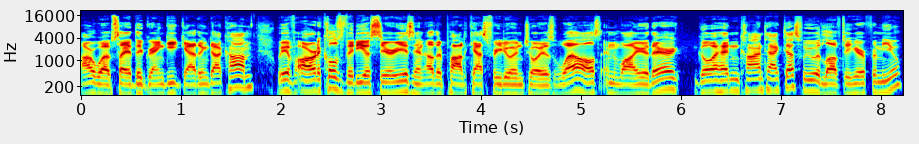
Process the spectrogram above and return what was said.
our website, thegrandgeekgathering.com. We have articles, video series, and other podcasts for you to enjoy as well. And while you're there, go ahead and contact us. We would love to hear from you.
